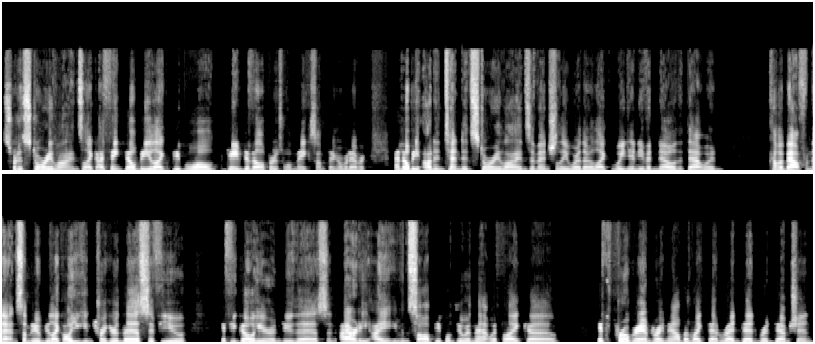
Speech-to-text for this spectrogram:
sort of storylines. Like I think there'll be like people will game developers will make something or whatever, and there'll be unintended storylines eventually where they're like, we didn't even know that that would come about from that. And somebody would be like, oh, you can trigger this if you if you go here and do this. And I already I even saw people doing that with like uh it's programmed right now, but like that Red Dead Redemption,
